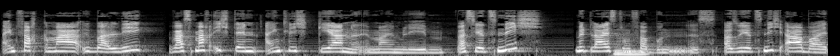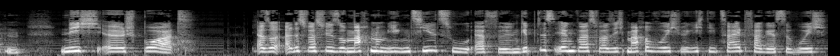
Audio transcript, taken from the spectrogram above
einfach mal überlegt, was mache ich denn eigentlich gerne in meinem Leben? Was jetzt nicht mit Leistung mhm. verbunden ist. Also jetzt nicht arbeiten, nicht äh, Sport. Also alles, was wir so machen, um irgendein Ziel zu erfüllen. Gibt es irgendwas, was ich mache, wo ich wirklich die Zeit vergesse, wo ich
